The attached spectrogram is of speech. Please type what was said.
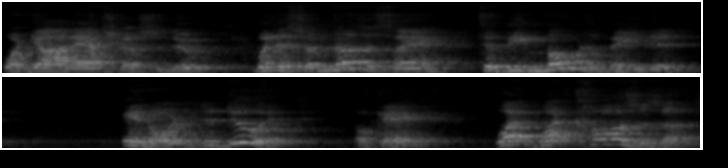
what God asks us to do, but it's another thing to be motivated in order to do it. Okay? What, what causes us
